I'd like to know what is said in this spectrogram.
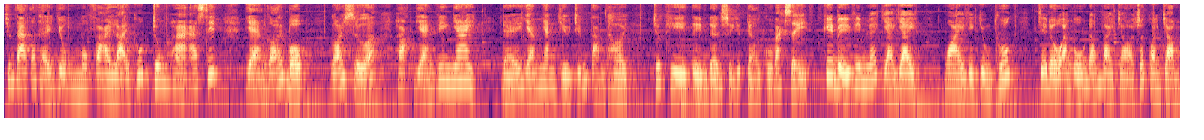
chúng ta có thể dùng một vài loại thuốc trung hòa axit dạng gói bột, gói sữa hoặc dạng viên nhai để giảm nhanh triệu chứng tạm thời trước khi tìm đến sự giúp đỡ của bác sĩ. Khi bị viêm loét dạ dày, ngoài việc dùng thuốc, chế độ ăn uống đóng vai trò rất quan trọng.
